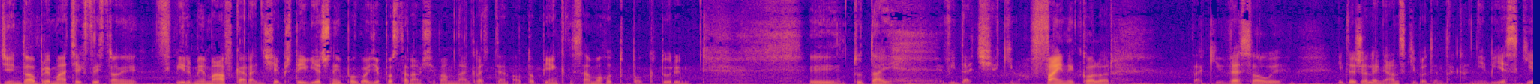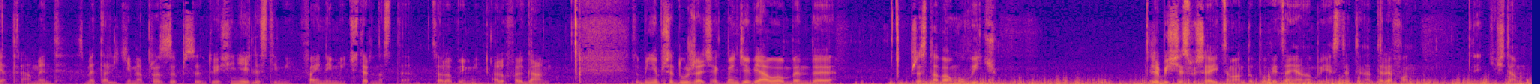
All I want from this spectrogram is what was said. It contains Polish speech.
Dzień dobry, Maciek z tej strony z firmy Mawkar, a dzisiaj przy tej wiecznej pogodzie postaram się Wam nagrać ten oto piękny samochód, po którym y, tutaj widać jaki ma fajny kolor, taki wesoły i też elegancki, bo ten taka niebieski atrament z metalikiem naprawdę prezentuje się nieźle z tymi fajnymi 14-calowymi alufelgami. Żeby nie przedłużać, jak będzie wiało, będę przestawał mówić żebyście słyszeli, co mam do powiedzenia, no bo niestety na telefon gdzieś tam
